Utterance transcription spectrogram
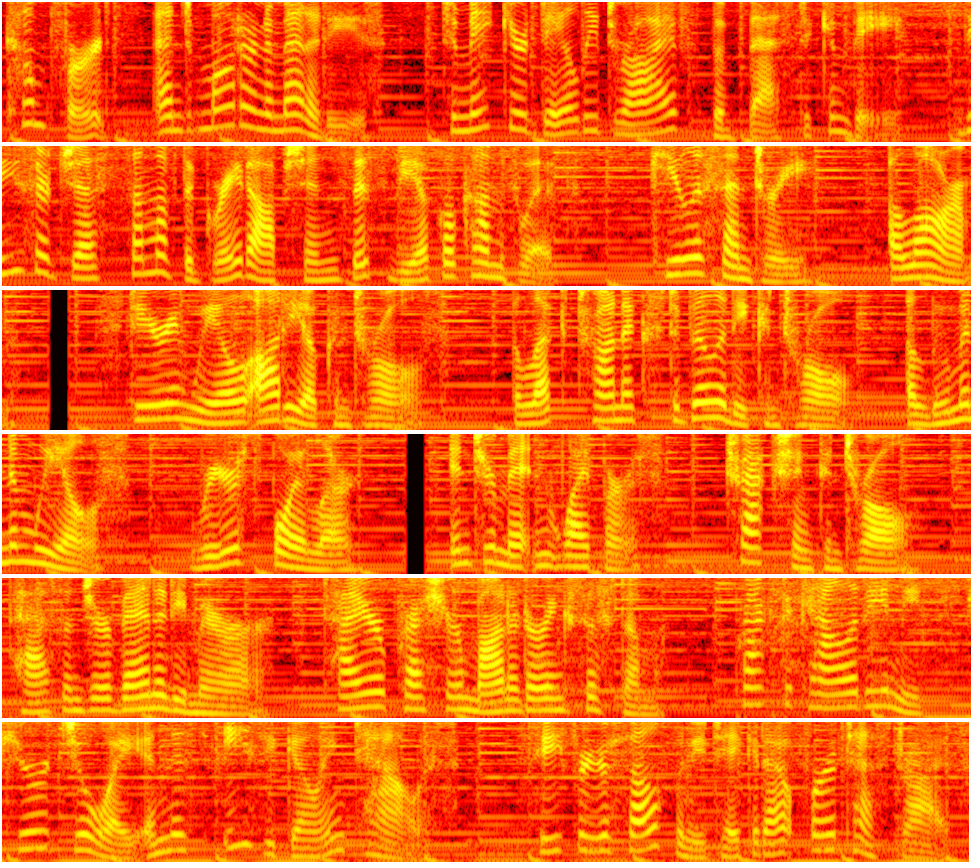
comfort, and modern amenities to make your daily drive the best it can be. These are just some of the great options this vehicle comes with. Keyless entry, alarm, steering wheel audio controls, electronic stability control, aluminum wheels, rear spoiler, intermittent wipers, traction control, passenger vanity mirror, tire pressure monitoring system. Practicality meets pure joy in this easygoing Taos. See for yourself when you take it out for a test drive.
